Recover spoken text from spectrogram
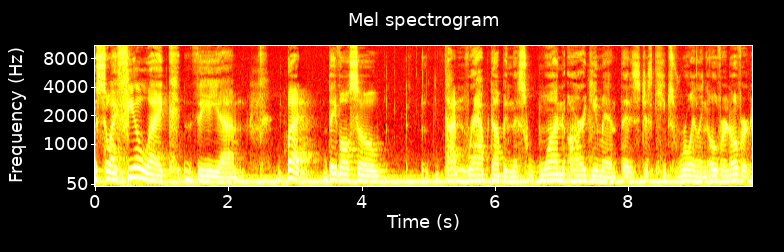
so I feel like the, um, but they've also gotten wrapped up in this one argument that is, just keeps roiling over and over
